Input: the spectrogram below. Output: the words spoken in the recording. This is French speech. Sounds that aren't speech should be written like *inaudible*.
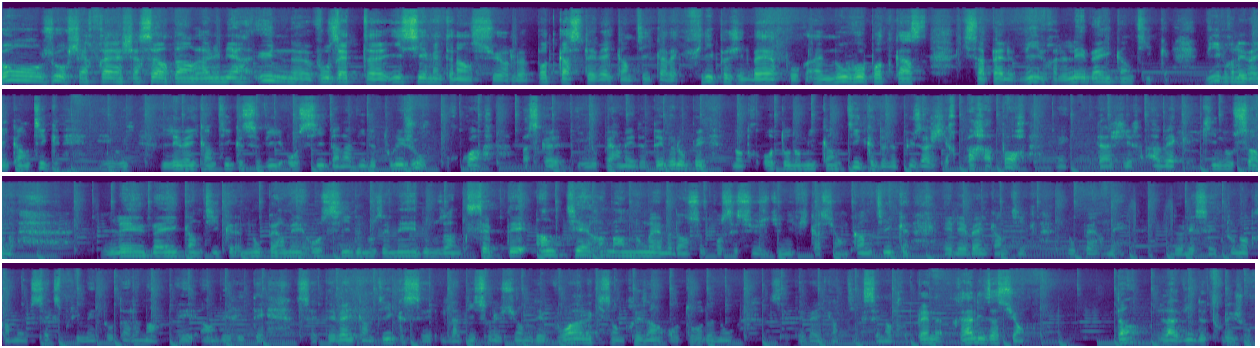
Bonjour chers frères et chères sœurs, dans la lumière une, vous êtes ici et maintenant sur le podcast L'éveil quantique avec Philippe Gilbert pour un nouveau podcast qui s'appelle Vivre l'éveil quantique. Vivre l'éveil quantique, et oui, l'éveil quantique se vit aussi dans la vie de tous les jours. Pourquoi? Parce qu'il nous permet de développer notre autonomie quantique, de ne plus agir par rapport, mais d'agir avec qui nous sommes. L'éveil quantique nous permet aussi de nous aimer et de nous accepter entièrement nous-mêmes dans ce processus d'unification quantique. Et l'éveil quantique nous permet de laisser tout notre amour s'exprimer totalement et en vérité. Cet éveil quantique, c'est la dissolution des voiles qui sont présents autour de nous. Cet éveil quantique, c'est notre pleine réalisation dans la vie de tous les jours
